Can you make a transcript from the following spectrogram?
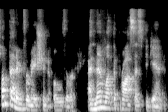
pump that information over, and then let the process begin.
